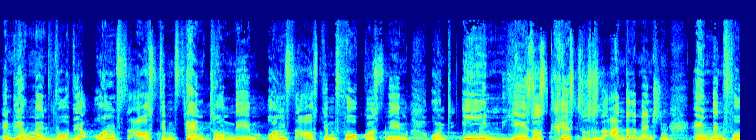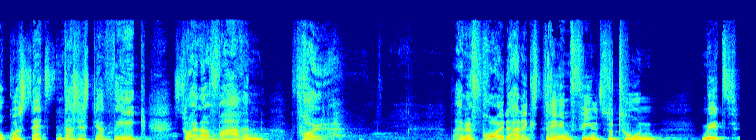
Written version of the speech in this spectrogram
In dem Moment, wo wir uns aus dem Zentrum nehmen, uns aus dem Fokus nehmen und ihn, Jesus Christus und andere Menschen in den Fokus setzen, das ist der Weg zu einer wahren Freude. Deine Freude hat extrem viel zu tun mit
